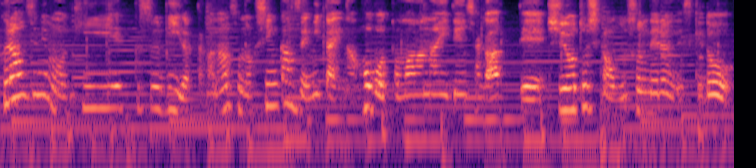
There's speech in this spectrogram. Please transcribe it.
フランスにも TXB だったかな？その新幹線みたいなほぼ止まらない電車があって、主要都市間を結んでるんですけど、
